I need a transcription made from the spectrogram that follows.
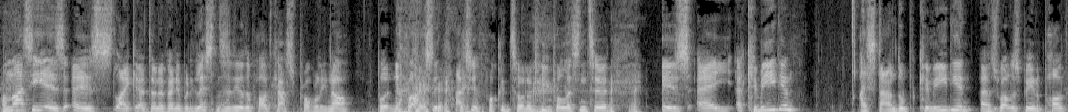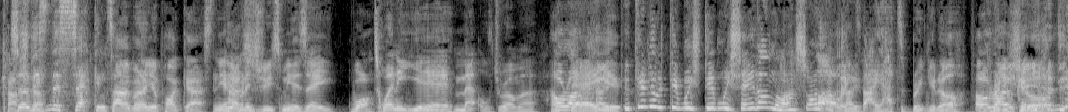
and Matty is is like I don't know if anybody listens to the other podcast, probably not, but no, actually, actually a fucking ton of people listen to it. Is a, a comedian a stand-up comedian as well as being a podcaster. So this is the second time I've been on your podcast, and you yes. haven't introduced me as a what? twenty-year metal drummer. How All right, dare okay. you? Didn't, didn't, we, didn't we say that on the last one? Oh, okay. I had to bring it up. I'm right, okay. sure.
